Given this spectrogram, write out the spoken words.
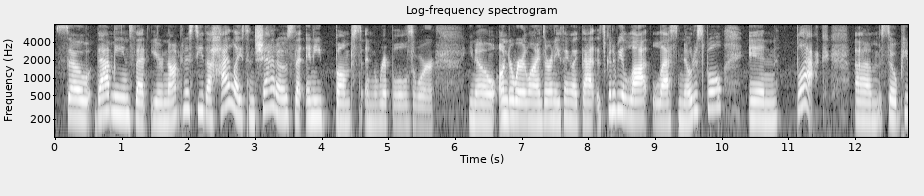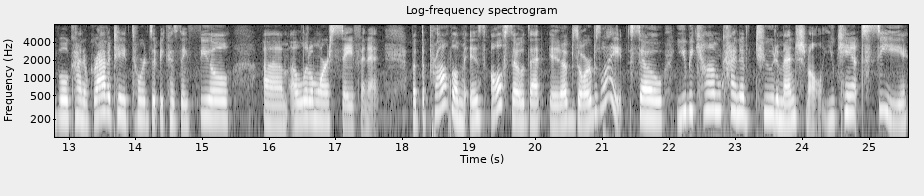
so that means that you're not going to see the highlights and shadows that any bumps and ripples or you know, underwear lines or anything like that, it's going to be a lot less noticeable in black. Um, so people kind of gravitate towards it because they feel um, a little more safe in it. But the problem is also that it absorbs light. So you become kind of two dimensional. You can't see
